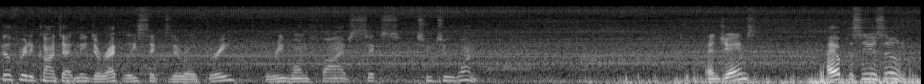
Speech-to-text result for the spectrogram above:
Feel free to contact me directly, 603-315-6221. And James, I hope to see you soon.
